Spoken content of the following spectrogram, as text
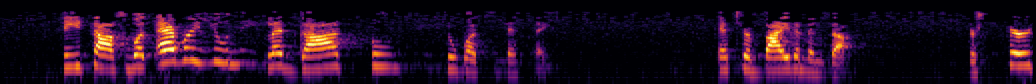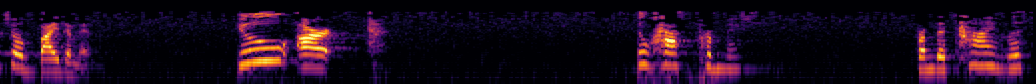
detox, whatever you need. Let God spoon feed you what's missing. Get your vitamins up, your spiritual vitamins. You are, you have permission from the time. Listen.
